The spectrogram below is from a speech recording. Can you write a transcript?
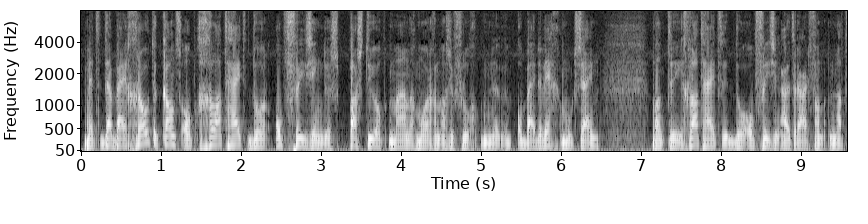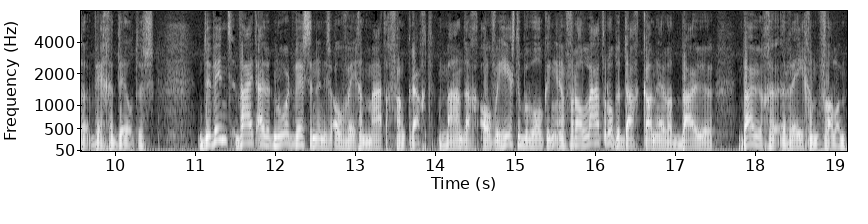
Met daarbij grote kans op gladheid door opvriezing. Dus past u op maandagmorgen als u vroeg op bij de weg moet zijn. Want die gladheid door opvriezing uiteraard van natte weggedeeltes. De wind waait uit het noordwesten en is overwegend matig van kracht. Maandag overheerst de bewolking en vooral later op de dag kan er wat buien, buiige regen vallen.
